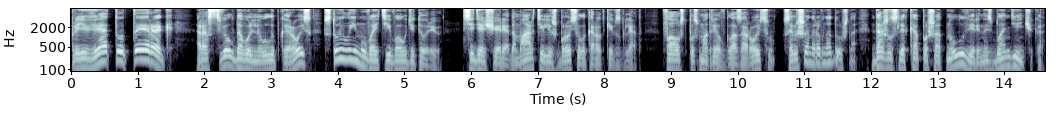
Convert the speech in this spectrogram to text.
«Привет, утырок!» — расцвел довольной улыбкой Ройс, стоило ему войти в аудиторию. Сидящая рядом Арти лишь бросила короткий взгляд. Фауст посмотрел в глаза Ройсу, совершенно равнодушно, даже слегка пошатнул уверенность блондинчика.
